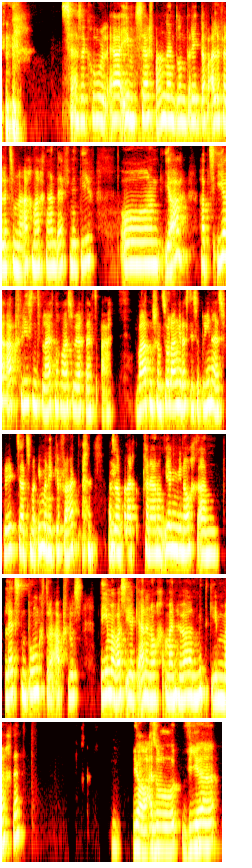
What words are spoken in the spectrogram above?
sehr, sehr cool. Ja, eben sehr spannend und regt auf alle Fälle zum Nachmachen an, definitiv. Und ja, habt ihr abschließend vielleicht noch was, wo ihr denkt, ah, warten schon so lange, dass die Sabrina es pflegt. Sie hat es noch immer nicht gefragt. Also mhm. vielleicht, keine Ahnung, irgendwie noch einen letzten Punkt oder Abschlussthema, was ihr gerne noch meinen Hörern mitgeben möchtet. Ja, also wir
